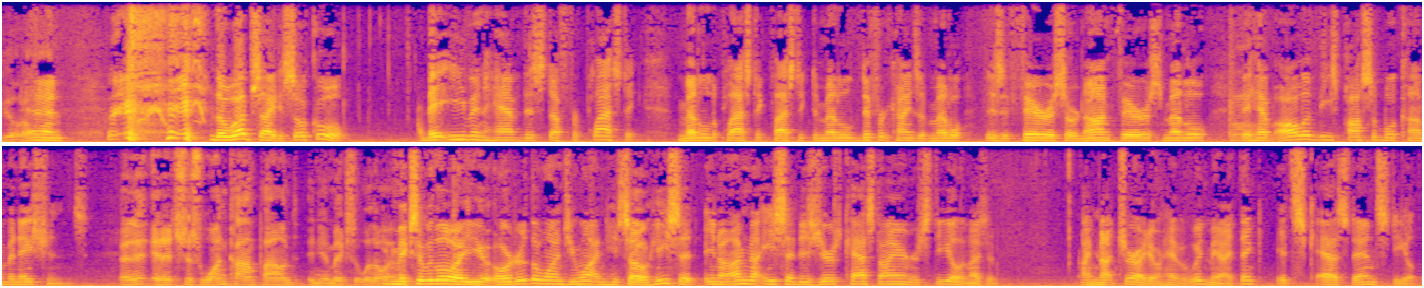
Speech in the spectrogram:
Beautiful. And the website is so cool. They even have this stuff for plastic, metal to plastic, plastic to metal, different kinds of metal. Is it ferrous or non-ferrous metal? They have all of these possible combinations. And, it, and it's just one compound, and you mix it with oil. You mix it with oil. You order the ones you want. And he, so he said, you know, I'm not. He said, is yours cast iron or steel? And I said, I'm not sure. I don't have it with me. I think it's cast and steel.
